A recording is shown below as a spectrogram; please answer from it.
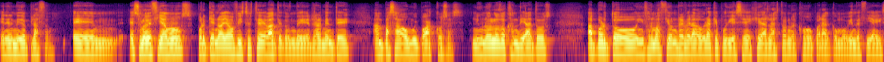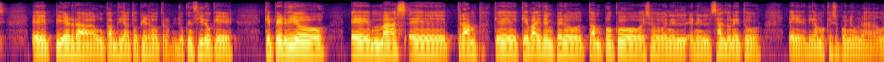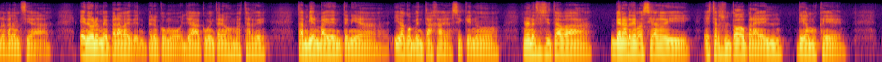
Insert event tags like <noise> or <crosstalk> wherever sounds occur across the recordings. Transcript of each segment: en el medio plazo. Eh, eso lo decíamos porque no hayamos visto este debate, donde realmente han pasado muy pocas cosas. Ninguno de los dos candidatos aportó información reveladora que pudiese girar las tornas, como para, como bien decíais, eh, pierda un candidato o pierda otro. Yo coincido que, que perdió eh, más eh, Trump que, que, Biden, pero tampoco eso en el, en el saldo neto, eh, digamos que supone una, una, ganancia enorme para Biden. Pero como ya comentaremos más tarde, también Biden tenía, iba con ventaja, así que no, no necesitaba ganar demasiado y este resultado para él, digamos que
